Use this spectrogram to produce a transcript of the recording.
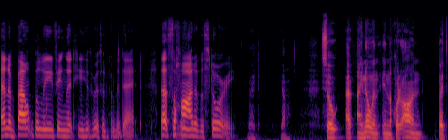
and about believing that he has risen from the dead. That's the right. heart of the story. Right, yeah. So I, I know in, in the Quran, but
